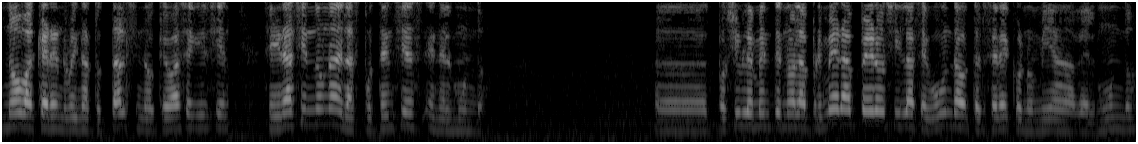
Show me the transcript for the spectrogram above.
no va a caer en ruina total, sino que va a seguir siendo, seguirá siendo una de las potencias en el mundo. Eh, posiblemente no la primera, pero sí la segunda o tercera economía del mundo,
